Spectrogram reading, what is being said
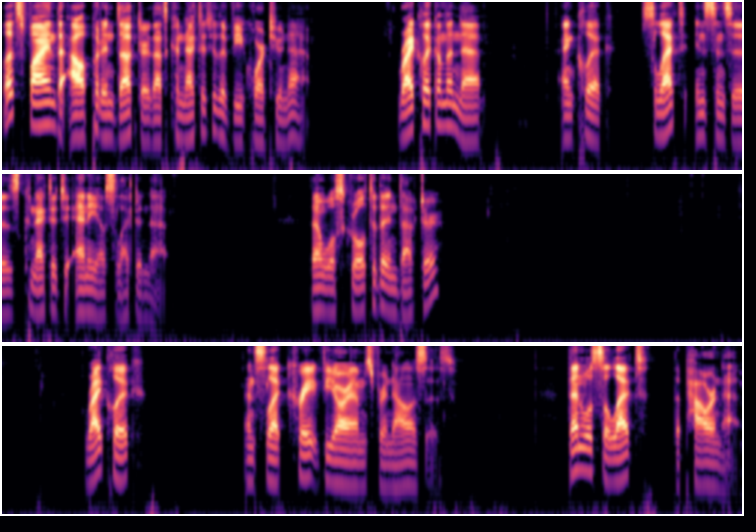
Let's find the output inductor that's connected to the vCore2 net. Right-click on the net and click Select Instances Connected to any of selected net. Then we'll scroll to the inductor, right-click, and select Create VRMs for analysis. Then we'll select the power net.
